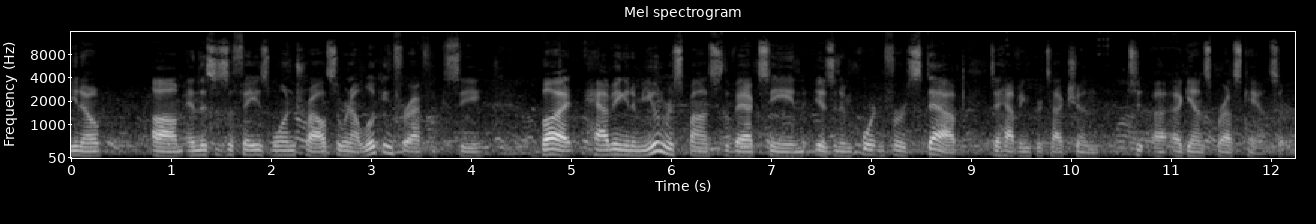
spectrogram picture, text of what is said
you know, um, and this is a phase one trial, so we're not looking for efficacy, but having an immune response to the vaccine is an important first step to having protection to, uh, against breast cancer.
